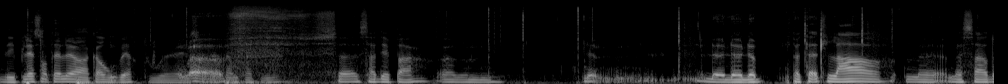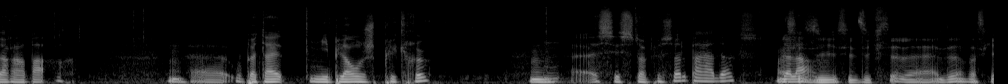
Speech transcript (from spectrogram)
Les plaies sont-elles encore ouvertes ou euh, elles se Euh, referment tranquillement? ça, ça dépend. Euh, le, le- le- le- peut-être l'art me, me sert de rempart. Hmm. Euh, ou peut-être m'y plonge plus creux. Hmm. Euh, c'est c'est un peu ça le paradoxe Ouais, de c'est l'art. c'est difficile à dire parce que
